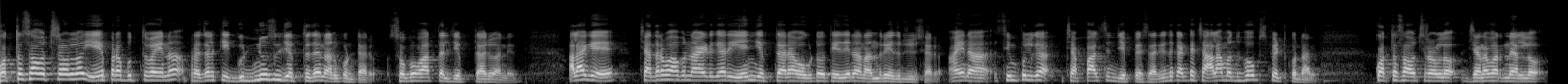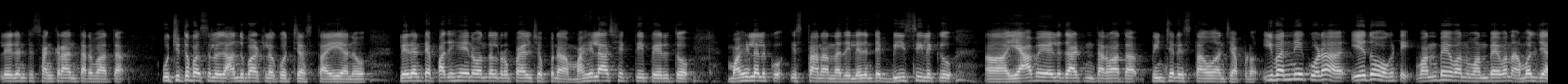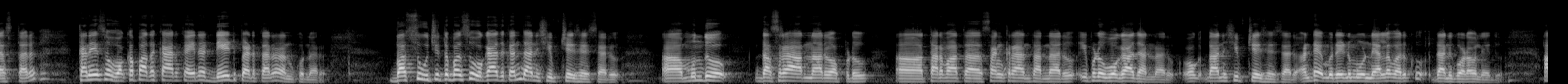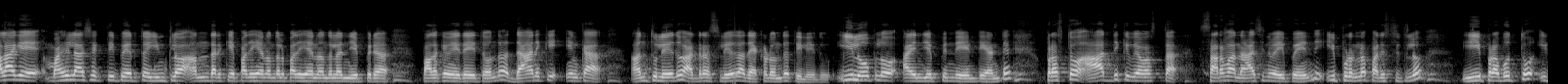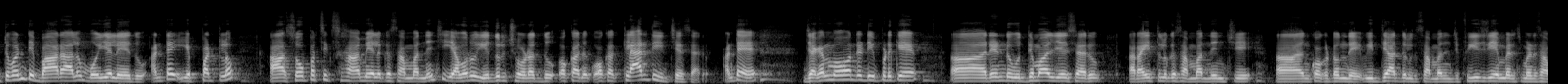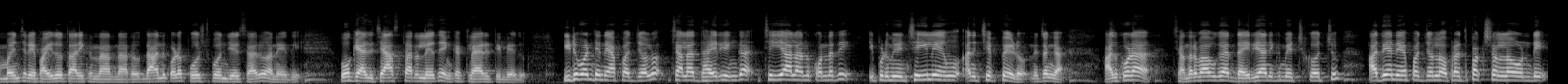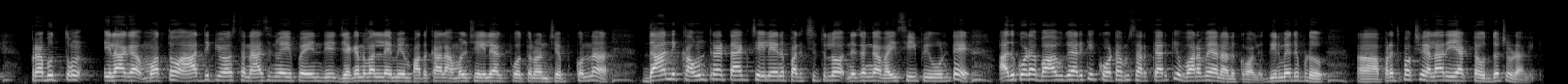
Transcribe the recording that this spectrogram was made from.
కొత్త సంవత్సరంలో ఏ ప్రభుత్వమైనా ప్రజలకి గుడ్ న్యూస్లు చెప్తుందని అనుకుంటారు. శుభవార్తలు చెప్తారు అనేది. అలాగే చంద్రబాబు నాయుడు గారు ఏం చెప్తారా? ఒకటో తేదీన అని అందరూ ఎదురు చూశారు. ఆయన సింపుల్గా చెప్పాల్సింది చెప్పేశారు. ఎందుకంటే చాలామంది హోప్స్ పెట్టుకున్నారు. కొత్త సంవత్సరంలో జనవరి నెలలో లేదంటే సంక్రాంతి తర్వాత ఉచిత బస్సులు అందుబాటులోకి వచ్చేస్తాయి అను. లేదంటే పదిహేను వందల రూపాయల చొప్పున మహిళా శక్తి పేరుతో మహిళలకు ఇస్తానన్నది. లేదంటే బీసీలకు యాభై ఏళ్ళు దాటిన తర్వాత పింఛన్ ఇస్తాము అని చెప్పడం. ఇవన్నీ కూడా ఏదో ఒకటి one by one one by one అమలు చేస్తారు. కనీసం ఒక పథకానికైనా డేట్ పెడతారని అనుకున్నారు. బస్సు ఉచిత బస్సు ఉగాది కానీ దాన్ని షిఫ్ట్ చేసేశారు. ముందు దసరా అన్నారు అప్పుడు. తర్వాత సంక్రాంతి అన్నారు ఇప్పుడు ఉగాది అన్నారు దాన్ని షిఫ్ట్ చేసేసారు. అంటే రెండు మూడు నెలల వరకు దాని గొడవ లేదు. అలాగే మహిళా శక్తి పేరుతో ఇంట్లో అందరికీ పదిహేను వందలు పదిహేను వందలు అని చెప్పిన పథకం ఏదైతే ఉందో దానికి ఇంకా అంతు లేదు అడ్రస్ లేదు అది ఎక్కడ ఉందో తెలియదు. ఈ లోపల ఆయన చెప్పింది ఏంటి అంటే ప్రస్తుతం ఆర్థిక వ్యవస్థ సర్వనాశనం అయిపోయింది. ఇప్పుడున్న పరిస్థితిలో ఈ ప్రభుత్వం ఇటువంటి భారాలు మొయ్యలేదు. అంటే ఇప్పట్లో ఆ సూపర్ సిక్స్ హామీలకు సంబంధించి ఎవరు ఎదురు చూడొద్దు. ఒక ఒక క్లారిటీ ఇచ్చేశారు. అంటే జగన్మోహన్ రెడ్డి ఇప్పటికే రెండు ఉద్యమాలు చేశారు. రైతులకు సంబంధించి ఇంకొకటి ఉంది విద్యార్థులకు సంబంధించి ఫీజు రియంబర్స్మెంట్ సంబంధించి రేపు ఐదో తారీఖున అన్నారు. దాన్ని కూడా పోస్ట్ పోన్ చేశారు అనేది. ఓకే అది చేస్తారో లేదో ఇంకా క్లారిటీ లేదు. ఇటువంటి నేపథ్యంలో చాలా ధైర్యంగా చేయాలనుకున్నది ఇప్పుడు మేము చేయలేము అని చెప్పాడు నిజంగా. అది కూడా చంద్రబాబు గారి ధైర్యానికి మెచ్చుకోవచ్చు. అదే నేపథ్యంలో ప్రతిపక్షంలో ఉండి ప్రభుత్వం ఇలాగ మొత్తం ఆర్థిక వ్యవస్థ నాశనం అయిపోయింది. జగన్ వల్లే మేము పథకాలు అమలు చేయలేకపోతున్నాం అని చెప్పుకున్నా దాన్ని కౌంటర్ అటాక్ చేయలేని పరిస్థితిలో నిజంగా వైసీపీ ఉంటే అది కూడా బాబు గారికి కూటమి సర్కార్కి వరమే అని అనుకోవాలి. దీని మీద ఇప్పుడు ప్రతిపక్షం ఎలా రియాక్ట్ అవుద్దో చూడాలి.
